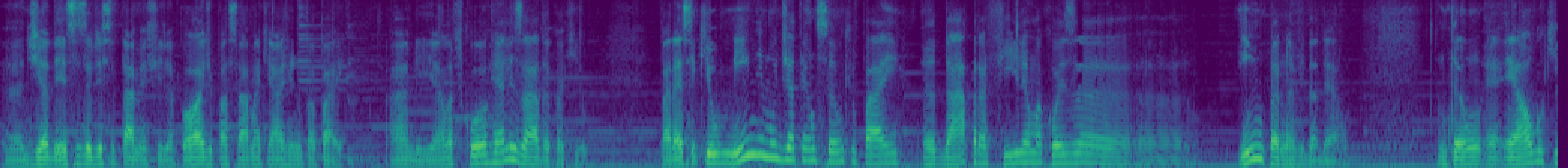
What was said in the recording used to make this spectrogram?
uh, dia desses eu disse, tá, minha filha, pode passar a maquiagem no papai, sabe? E ela ficou realizada com aquilo. Parece que o mínimo de atenção que o pai uh, dá para a filha é uma coisa uh, ímpar na vida dela. Então é, é, algo que,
